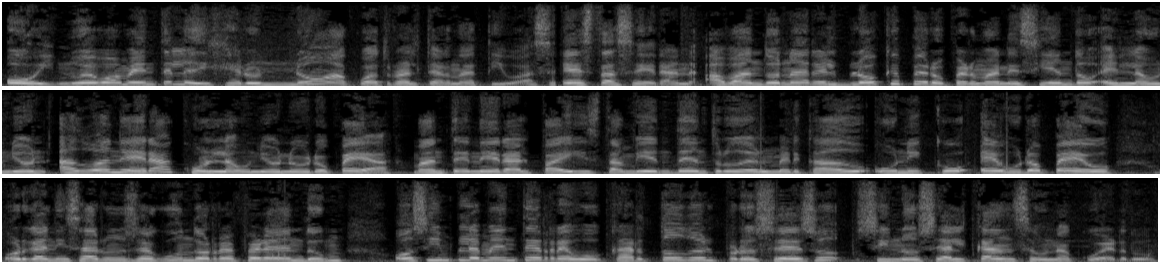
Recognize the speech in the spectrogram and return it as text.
Hoy nuevamente le dijeron no a cuatro alternativas. Estas eran abandonar el bloque pero permaneciendo en la unión aduanera con la Unión Europea, mantener al país también dentro del mercado único europeo, organizar un segundo referéndum o simplemente revocar todo el proceso si no se alcanza un acuerdo.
